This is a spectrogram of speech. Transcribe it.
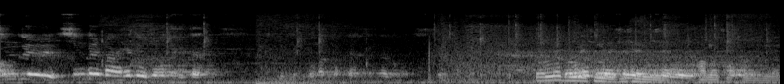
싱글, 싱글만 해도 저는 일단 셀러 보내신 레지션이 밤에 사셨네요.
